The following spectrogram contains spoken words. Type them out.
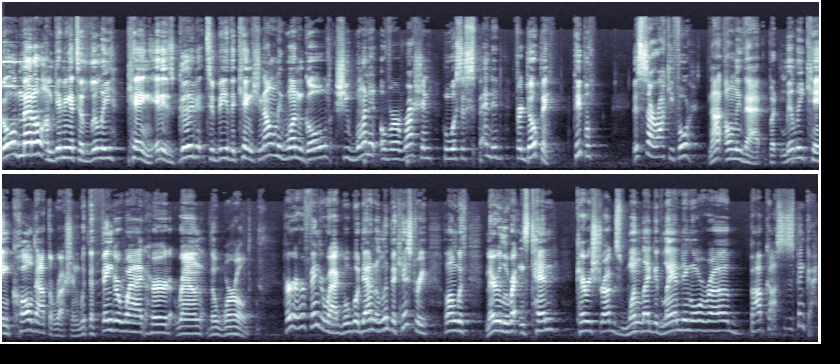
Gold medal, I'm giving it to Lilly King. It is good to be the king. She not only won gold, she won it over a Russian who was suspended for doping. People, this is our Rocky Four. Not only that, but Lilly King called out the Russian with the finger wag heard around the world. Her, her finger wag will go down in Olympic history along with Mary Lou Retton's 10, Kerri Strug's one-legged landing, or uh, Bob Costas' pink eye.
